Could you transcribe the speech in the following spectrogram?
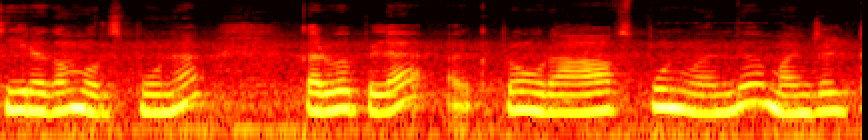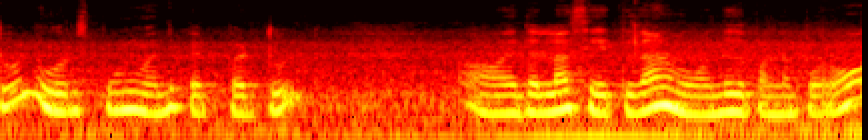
சீரகம் ஒரு ஸ்பூனு கருவேப்பிலை அதுக்கப்புறம் ஒரு ஹாஃப் ஸ்பூன் வந்து மஞ்சள் தூள் ஒரு ஸ்பூன் வந்து பெப்பர் தூள். இதெல்லாம் சேர்த்து தான் நம்ம வந்து இது பண்ண போகிறோம்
